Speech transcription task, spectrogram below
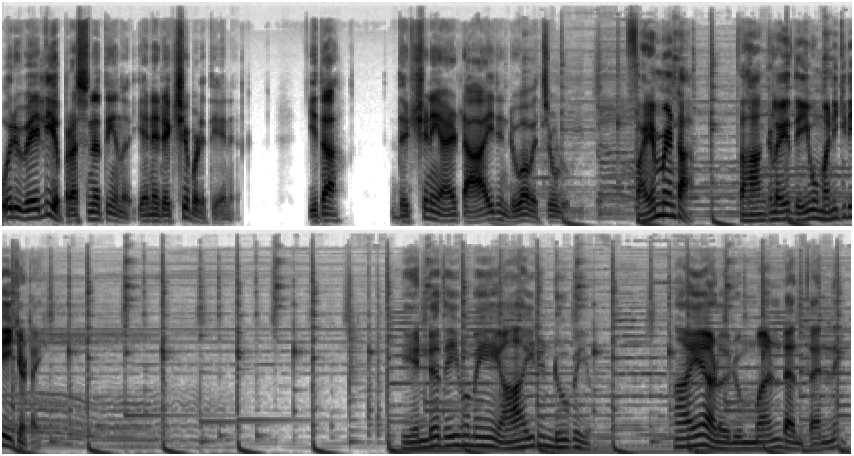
ഒരു വലിയ പ്രശ്നത്തിൽ നിന്ന് എന്നെ രക്ഷപ്പെടുത്തിയതിന്. ഇതാ ദക്ഷിണയായിട്ട് ആയിരം രൂപ വെച്ചോളൂ. ഭയം വേണ്ട താങ്കളെ ദൈവം അനുഗ്രഹിക്കട്ടെ. എന്റെ ദൈവമേ ആയിരം രൂപയോ? അയാളൊരു മണ്ടൻ തന്നെ.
